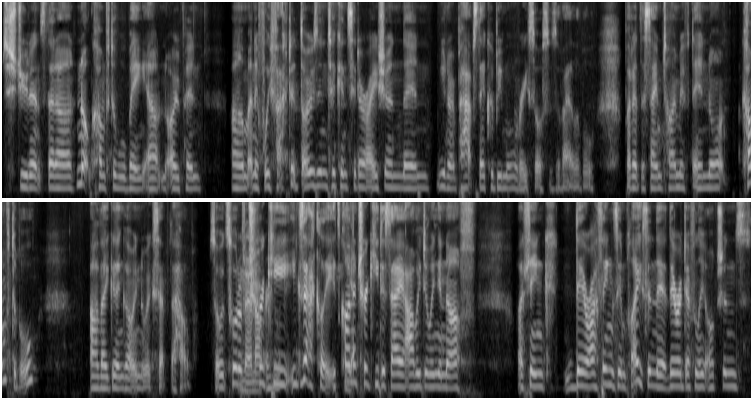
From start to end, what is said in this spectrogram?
students that are not comfortable being out and open. Um, and if we factored those into consideration, then, you know, perhaps there could be more resources available. But at the same time, if they're not comfortable, are they then going to accept the help? So it's sort of No, tricky. Exactly. It's kind Yeah. of tricky to say, are we doing enough? I think there are things in place and there, there are definitely options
